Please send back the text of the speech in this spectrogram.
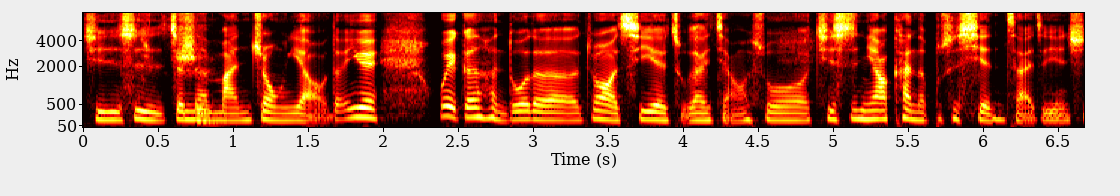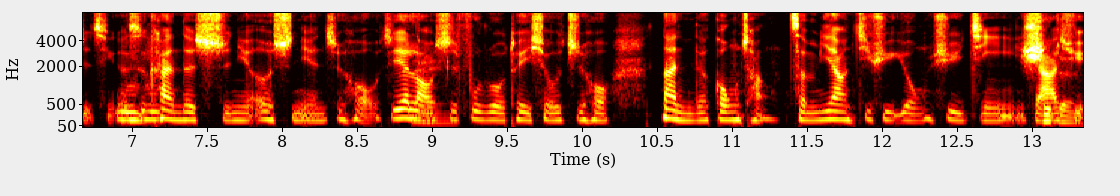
其实是真的蛮重要的。因为我也跟很多的中小企业主在讲说，其实你要看的不是现在这件事情，而是看的十年、二十年之后，这些老师傅如果退休之后，那你的工厂怎么样继续永续经营下去？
